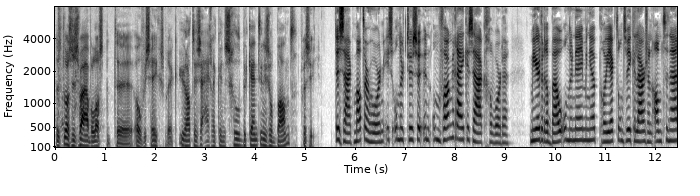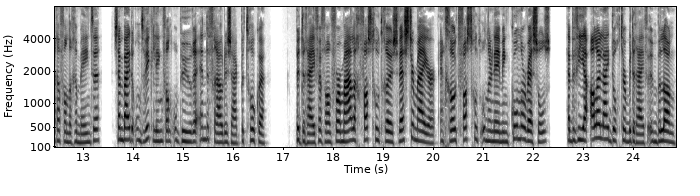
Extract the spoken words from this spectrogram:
dus het was een zwaar belastend uh, eh, OVC-gesprek. U had dus eigenlijk een schuldbekentenis op band? Precies. De zaak Matterhorn is ondertussen een omvangrijke zaak geworden. Meerdere bouwondernemingen, projectontwikkelaars en ambtenaren van de gemeente zijn bij de ontwikkeling van Opburen en de fraudezaak betrokken. Bedrijven van voormalig vastgoedreus Westermeijer en groot vastgoedonderneming Condor Wessels hebben via allerlei dochterbedrijven een belang.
